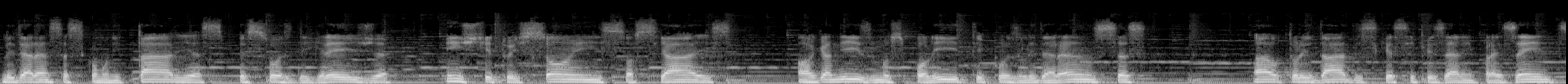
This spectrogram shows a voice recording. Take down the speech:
Lideranças comunitárias, pessoas de igreja, instituições sociais, organismos políticos, lideranças, autoridades que se fizerem presentes.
